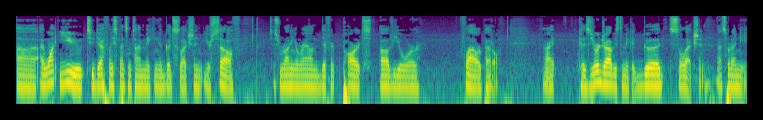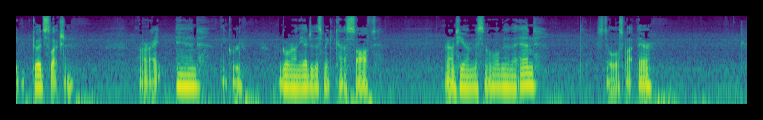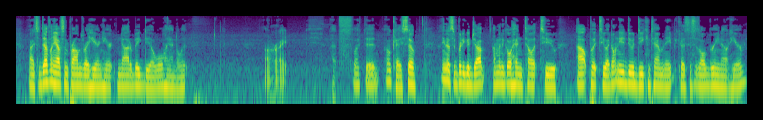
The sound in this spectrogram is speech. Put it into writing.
uh, I want you to definitely spend some time making a good selection yourself just running around different parts of your flower petal alright because your job is to make a good selection that's what I need good selection alright and I think we're go around the edge of this make it kind of soft around here I'm missing a little bit of the end still a little spot there Alright, so definitely have some problems right here and here. Not a big deal. We'll handle it. Alright. That's selected. Okay, so I think that's a pretty good job. I'm going to go ahead and tell it to output to. I don't need to do a decontaminate because this is all green out here.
